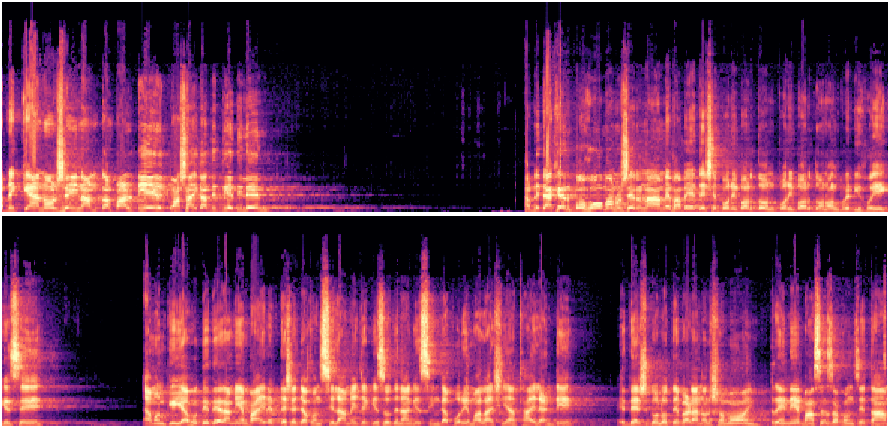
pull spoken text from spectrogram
আপনি কেন সেই নামটা পাল্টিয়ে কসাই কাদির দিয়ে দিলেন? আপনি দেখেন বহু মানুষের নাম এভাবে দেশে পরিবর্তন পরিবর্তন অলরেডি হয়ে গেছে। এমনকি ইয়াহুদিদের আমি বাইরের দেশে যখন ছিলাম, এই যে কিছুদিন আগে সিঙ্গাপুরে, মালয়েশিয়া, থাইল্যান্ডে, এই দেশগুলোতে বেড়ানোর সময় ট্রেনে, বাসে যখন যেতাম,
